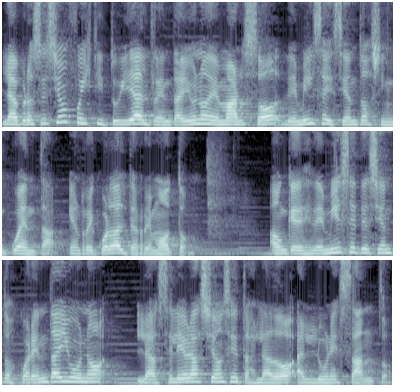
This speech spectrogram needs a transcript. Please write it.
La procesión fue instituida el 31 de marzo de 1650 en recuerdo al terremoto, aunque desde 1741 la celebración se trasladó al lunes santo,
